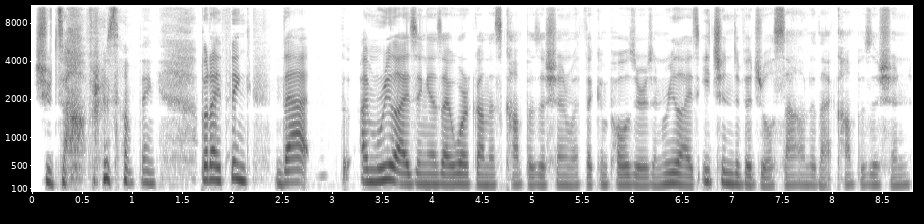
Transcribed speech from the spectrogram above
shoots off or something. But I think that I'm realizing as I work on this composition with the composers and realize each individual sound in that composition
